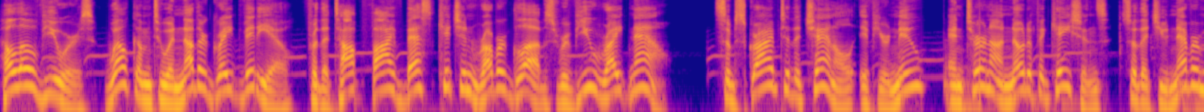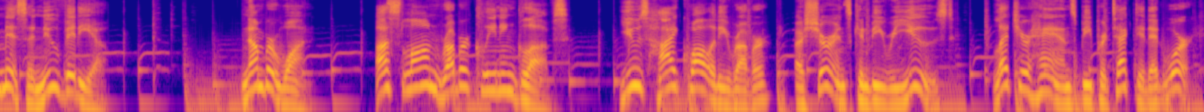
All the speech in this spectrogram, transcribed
Hello viewers, welcome to another great video for the top 5 best kitchen rubber gloves review right now. Subscribe to the channel if you're new and turn on notifications so that you never miss a new video. Number 1. YSLON Rubber Cleaning Gloves. Use high-quality rubber, assurance can be reused, let your hands be protected at work.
